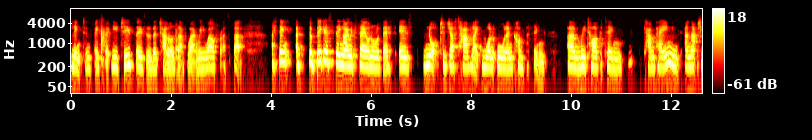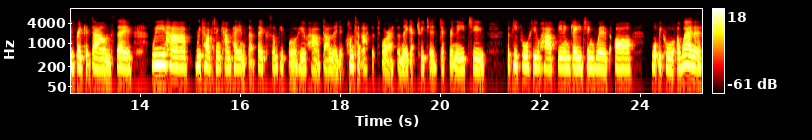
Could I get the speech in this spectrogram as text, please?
LinkedIn, Facebook, YouTube, those are the channels that have worked really well for us. But I think uh, the biggest thing I would say on all of this is not to just have like one all-encompassing um, retargeting campaign and actually break it down. So we have retargeting campaigns that focus on people who have downloaded content assets for us and they get treated differently to the people who have been engaging with our what we call awareness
